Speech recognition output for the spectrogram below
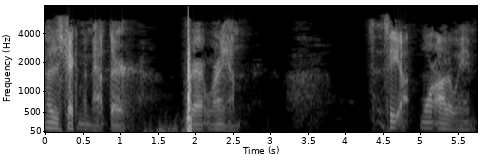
I was just checking my map there, figure out where I am. See, uh, more auto aim.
